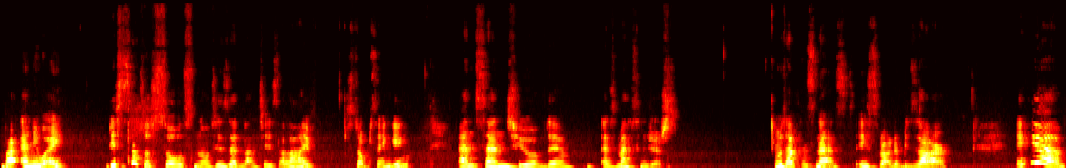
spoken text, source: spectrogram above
But anyway, this set of souls notices that Dante is alive, stops singing, and sends two of them as messengers. What happens next is rather bizarre. If you have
